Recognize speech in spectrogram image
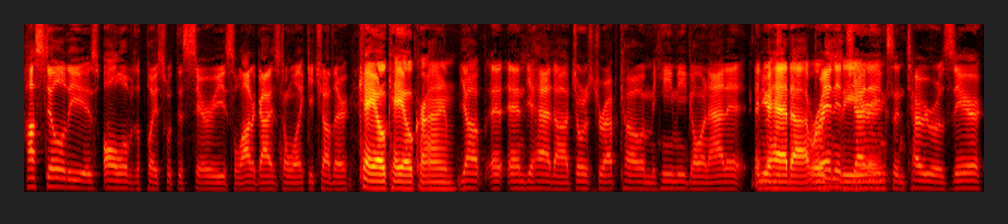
hostility is all over the place with this series. A lot of guys don't like each other. KO KO crime. Yup, and, and you had uh, Jonas Jerebko and Mahinmi going at it, And you had uh, Brandon Rozier. Jennings and Terry Rozier.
